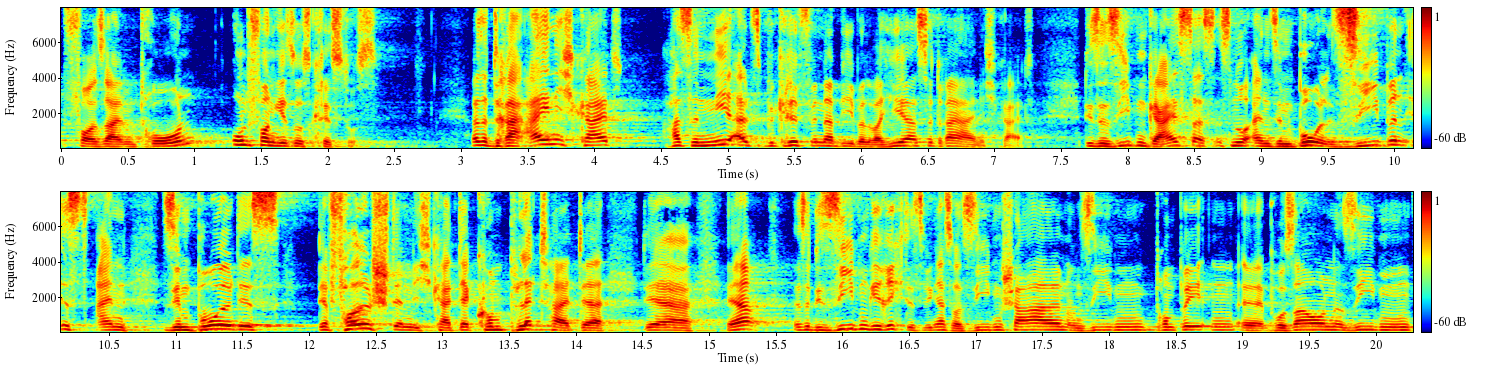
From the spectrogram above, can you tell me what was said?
vor seinem Thron und von Jesus Christus. Also Dreieinigkeit hast du nie als Begriff in der Bibel, aber hier hast du Dreieinigkeit. Diese sieben Geister, es ist nur ein Symbol. Sieben ist ein Symbol des, der Vollständigkeit, der Komplettheit, der, der, ja, also die sieben Gerichte, deswegen hast du auch sieben Schalen und sieben Trompeten, äh, Posaunen, sieben,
